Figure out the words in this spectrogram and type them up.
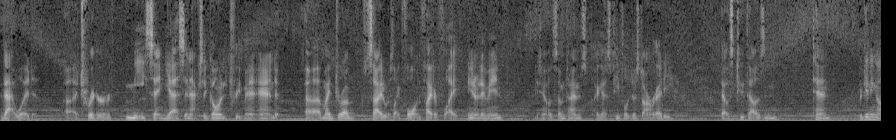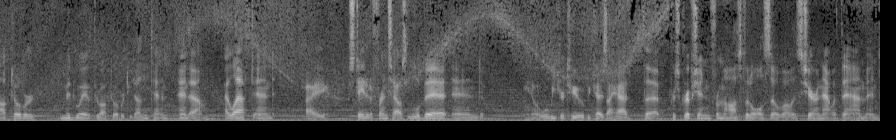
that would uh, trigger me saying yes and actually going to treatment. And uh, my drug side was like full on fight or flight. You know what I mean? You know sometimes I guess people just aren't ready. That was 2010 beginning of October midway through October 2010 and um, I left and I stayed at a friend's house a little bit and you know a week or two because I had the prescription from the hospital, so I was sharing that with them and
